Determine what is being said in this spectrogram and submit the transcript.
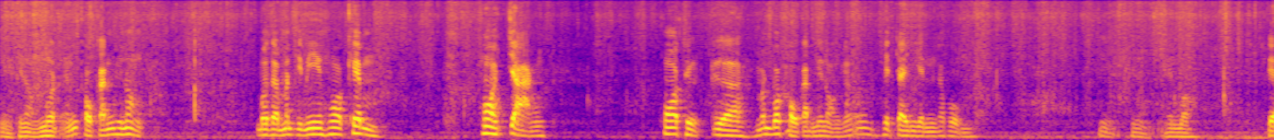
นี่พี่น้องนวดอันเข้ากันพี่น้องบ่แต่มันจะมีห่อเข้มห่อจางห่อถือเกลือ มันบ่เข้ากันพี่น้องเฮ็ดใจเย็นครับผมนี่พี่น้องเห็นบ่แต่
